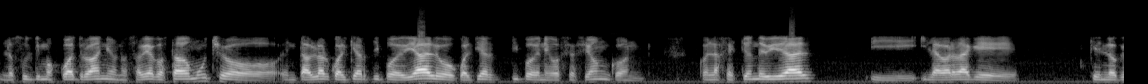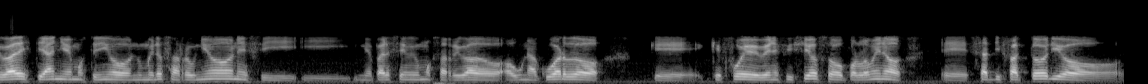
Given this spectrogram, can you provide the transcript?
en los últimos cuatro años nos había costado mucho entablar cualquier tipo de diálogo, cualquier tipo de negociación con, con la gestión de Vidal y, y la verdad que, que en lo que va de este año hemos tenido numerosas reuniones y, y- me parece que hemos arribado a un acuerdo que, que fue beneficioso o por lo menos eh, satisfactorio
